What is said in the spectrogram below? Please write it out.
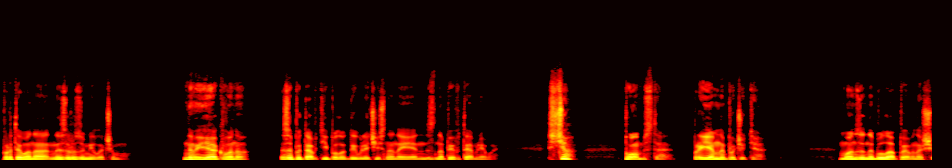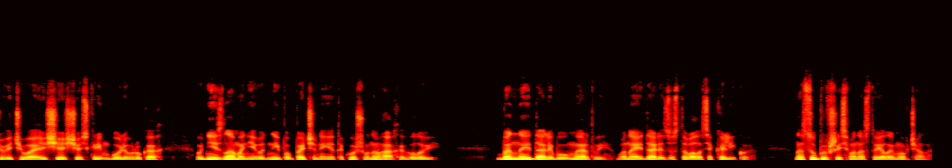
проте вона не зрозуміла чому. Ну, як воно? запитав тіпало, дивлячись на неї з напівтемряви. Що? Помста. Приємне почуття. Монза не була певна, що відчуває ще щось, крім болю в руках, одній зламані, одній попечений, а також у ногах і голові. Бенна і далі був мертвий, вона і далі зоставалася калікою. Насупившись, вона стояла і мовчала.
